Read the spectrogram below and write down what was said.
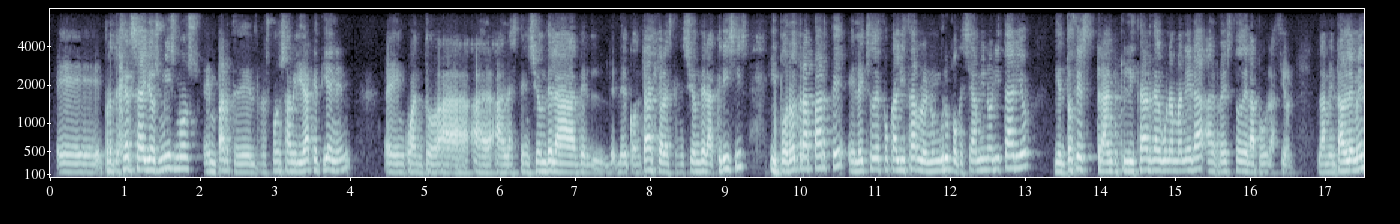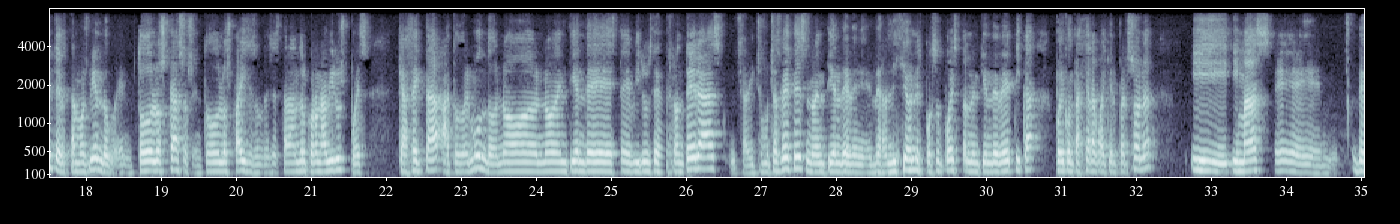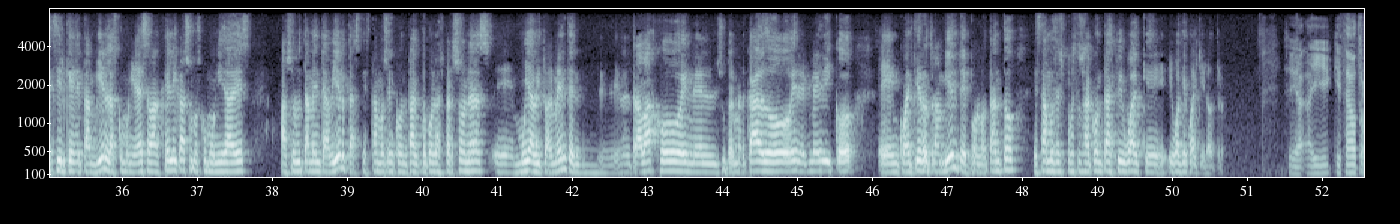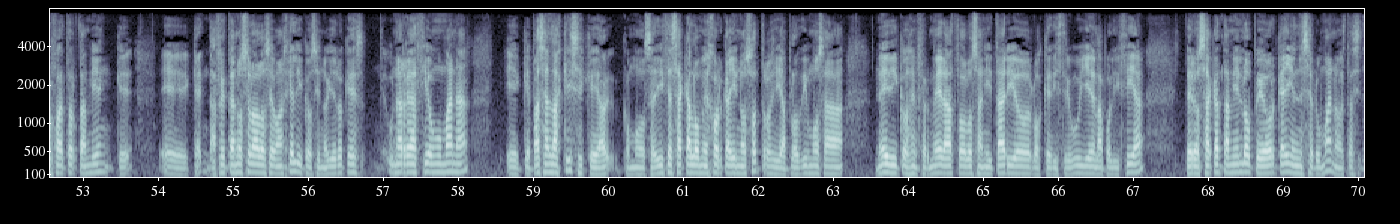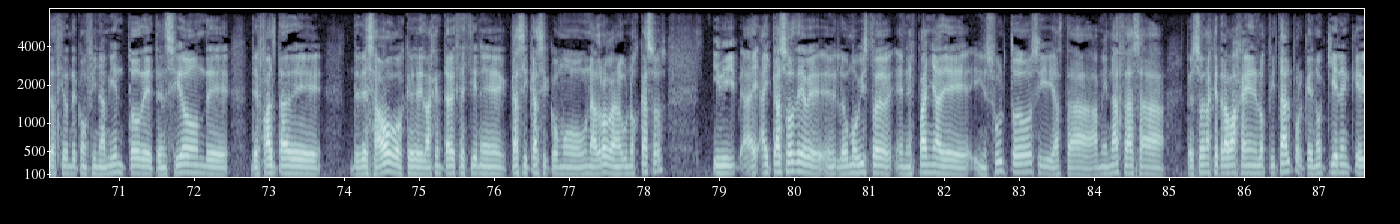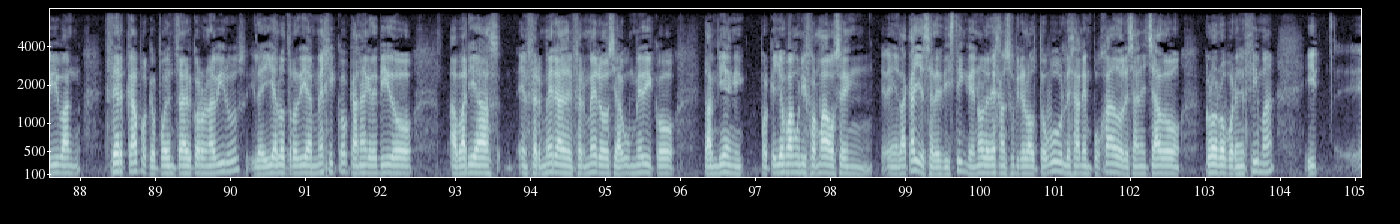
protegerse a ellos mismos en parte de la responsabilidad que tienen en cuanto a, la extensión del, contagio, a la extensión de la crisis, y por otra parte, el hecho de focalizarlo en un grupo que sea minoritario y entonces tranquilizar de alguna manera al resto de la población. Lamentablemente estamos viendo en todos los casos, en todos los países donde se está dando el coronavirus, pues que afecta a todo el mundo. No, no entiende este virus de fronteras, se ha dicho muchas veces, no entiende de religiones, por supuesto, no entiende de ética, puede contagiar a cualquier persona y, más eh, decir que también las comunidades evangélicas somos comunidades absolutamente abiertas, que estamos en contacto con las personas eh, muy habitualmente, en, el trabajo, en el supermercado, en el médico, en cualquier otro ambiente. Por lo tanto, estamos expuestos a contagio igual que, igual que cualquier otro. Sí, hay quizás otro factor también que, eh, que afecta no solo a los evangélicos, sino yo creo que es una reacción humana eh, que pasa en las crisis, que como se dice, saca lo mejor que hay en nosotros y aplaudimos a médicos, enfermeras, todos los sanitarios, los que distribuyen, la policía, pero sacan también lo peor que hay en el ser humano, esta situación de confinamiento, de tensión, de, falta de, de desahogos que la gente a veces tiene casi casi como una droga en algunos casos y hay, casos de, lo hemos visto en España, de insultos y hasta amenazas a personas que trabajan en el hospital porque no quieren que vivan cerca porque puede entrar el coronavirus. Y leí el otro día en México que han agredido a varias enfermeras, enfermeros y algún médico también porque ellos van uniformados en, en, la calle, se les distingue, no le dejan subir el autobús, les han empujado, les han echado cloro por encima y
